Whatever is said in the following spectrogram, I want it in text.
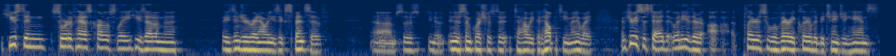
Houston sort of has Carlos Lee. He's out on the. He's injured right now and he's expensive. Um, so there's you know and there's some questions to, to how he could help a team anyway. I'm curious as to when either uh, players who will very clearly be changing hands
